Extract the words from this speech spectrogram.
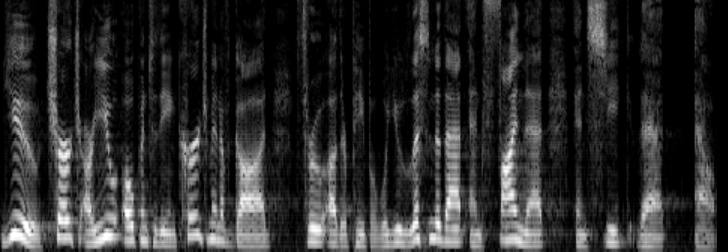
you. Church, are you open to the encouragement of God through other people? Will you listen to that and find that and seek that out?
